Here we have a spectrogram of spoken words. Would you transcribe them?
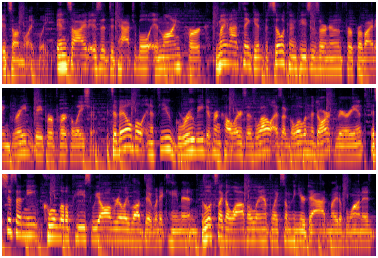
it's unlikely. Inside is a detachable inline perk. You might not think it, but silicone pieces are known for providing great vapor percolation. It's available in a few groovy different colors as well as a glow-in-the-dark variant. It's just a neat, cool little piece. We all really loved it when it came in. It looks like a lava lamp, like something your dad might have wanted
